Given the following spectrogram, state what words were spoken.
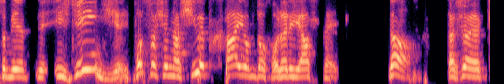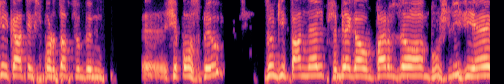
sobie iść gdzie indziej. Po co się na siłę pchają do cholery jasnej? No, także kilka tych sportowców bym e, się pozbył. Drugi panel przebiegał bardzo burzliwie.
